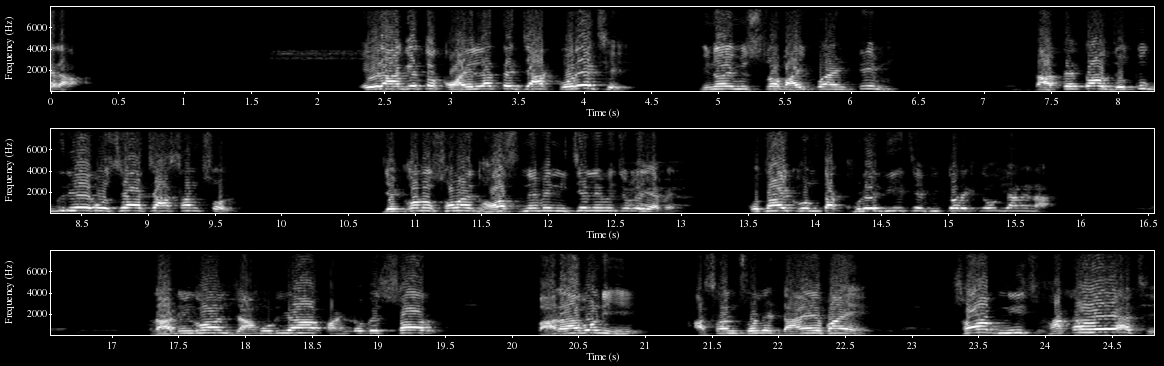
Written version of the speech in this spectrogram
এরা? এর আগে তো কয়লাতে যা করেছে, বিনয় মিশ্র ভাইপো অ্যান্ড টিম তাতে তো যতুগৃহে বসে আছে আসানসোল। যে কোনো সময় ধস নেমে নিচে নেমে চলে যাবেন। কোথায় কোনটা খুঁড়ে দিয়েছে ভিতরে কেউ জানে না। রানীগঞ্জ জামুরিয়া পাণ্ডবেশ্বর বারাবণী আসানসোলের ডায়ে বাঁয়ে, সব নিচ ফাঁকা হয়ে আছে।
